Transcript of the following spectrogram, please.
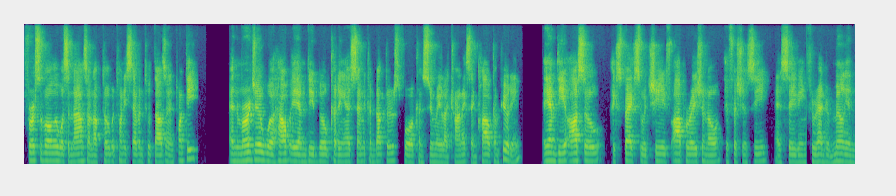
First of all, it was announced on October 27, 2020, and the merger will help AMD build cutting-edge semiconductors for consumer electronics and cloud computing. AMD also expects to achieve operational efficiency and saving $300 million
